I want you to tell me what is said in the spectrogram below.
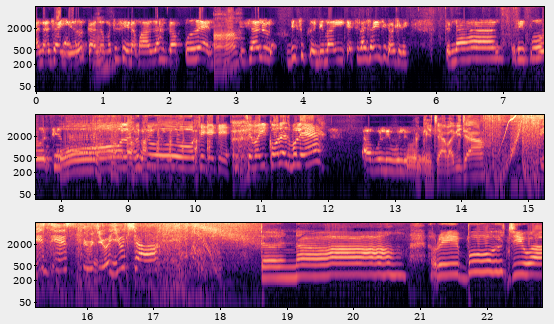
anak saya kalau macam saya nak marah ke apa kan. Aha. Dia selalu dia suka dia mari kat celah saya cakap macam ni. Tenang, ribut je. Oh, lagu tu. Okey, okey, okey. Saya bagi chorus boleh eh? Ah, boleh, boleh, boleh. Okey, Cha, bagi Cha. This is Studio Yucha. Tenang ribu jiwa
